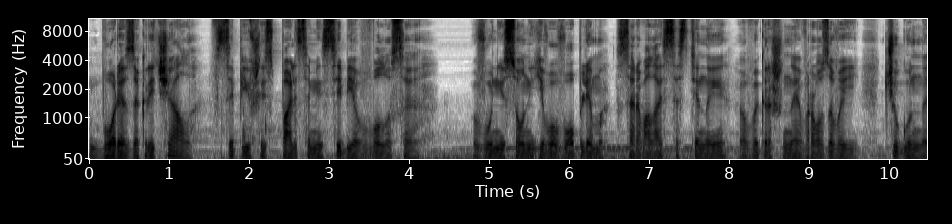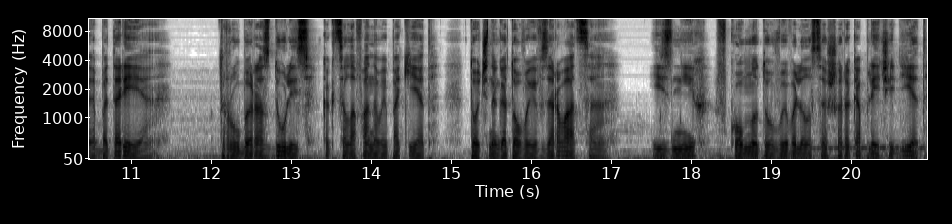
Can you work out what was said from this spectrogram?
Боря закричал, вцепившись пальцами себе в волосы. В унисон его воплем сорвалась со стены выкрашенная в розовый чугунная батарея. Трубы раздулись, как целлофановый пакет, точно готовые взорваться. Из них в комнату вывалился широкоплечий дед,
